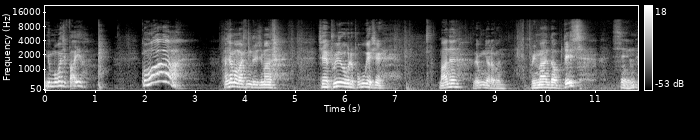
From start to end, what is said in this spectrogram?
이거 뭐가지 파이어 고마워 다시 한번 말씀드리지만 제 브이로그를 보고 계실 많은 외국 여러분 remind of this scene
